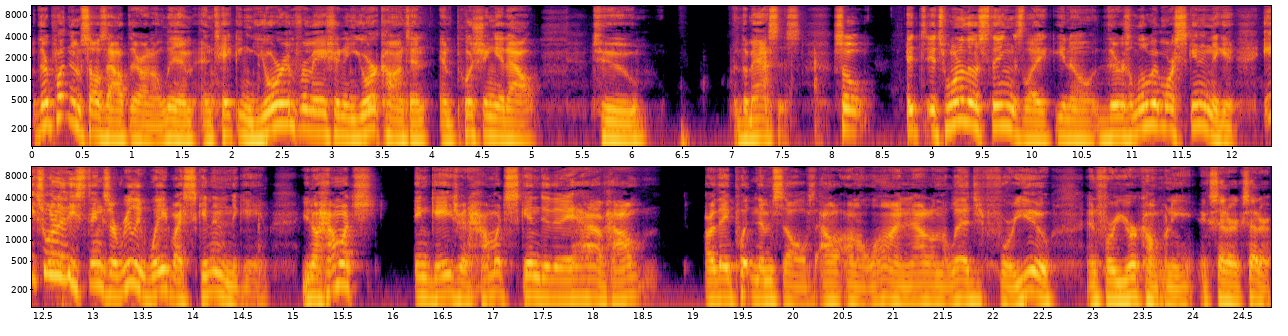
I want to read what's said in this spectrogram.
they're putting themselves out there on a limb and taking your information and your content and pushing it out to the masses. So it's it's one of those things like you know there's a little bit more skin in the game. Each one of these things are really weighed by skin in the game. You know how much engagement, how much skin do they have? How are they putting themselves out on a line and out on the ledge for you and for your company, et cetera, et cetera.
